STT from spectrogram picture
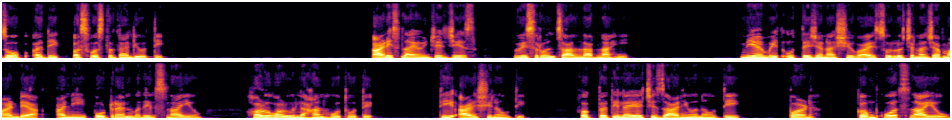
झोप अधिक अस्वस्थ झाली होती. आणि स्नायूंचे जीज विसरून चालणार नाही. नियमित उत्तेजनाशिवाय सुलोचनाच्या मांड्या आणि पोटऱ्यांमधील स्नायू हळूहळू लहान होत होते ती आळशी नव्हती. फक्त तिला याची जाणीव नव्हती पण कमकुवत स्नायू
